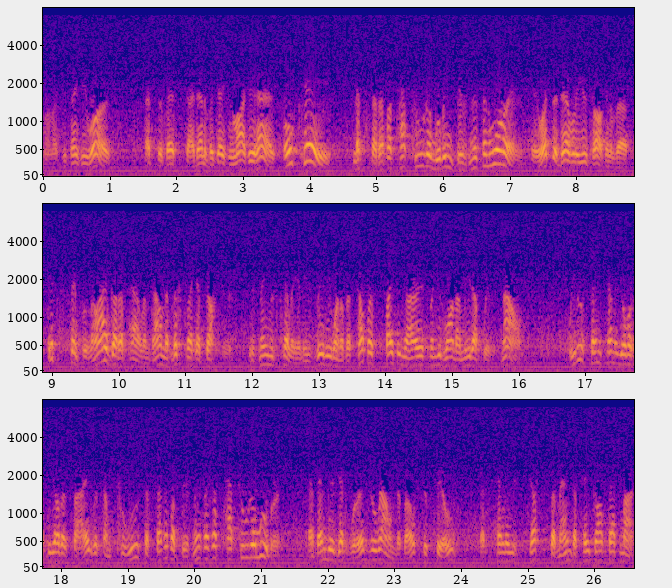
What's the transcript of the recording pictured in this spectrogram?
Well, I should think he was. That's the best identification mark he has. Okay. Let's set up a tattoo removing business in Juarez. Hey, what the devil are you talking about? It's simple. Now, I've got a pal in town that looks like a doctor. His name's Kelly, and he's really one of the toughest fighting Irishmen you'd want to meet up with. Now, we'll send Kelly over to the other side with some tools to set up a business as a tattoo remover. And then we'll get word roundabout to Phil that Kelly's just the man to take off that mark.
